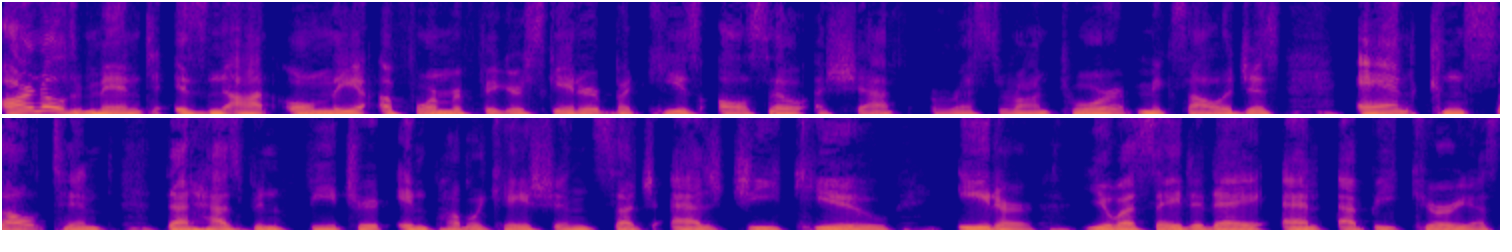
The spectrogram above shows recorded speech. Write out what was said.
Arnold Myint is not only a former figure skater, but he is also a chef, a restaurateur, mixologist, and consultant that has been featured in publications such as GQ, Eater, USA Today, and Epicurious.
